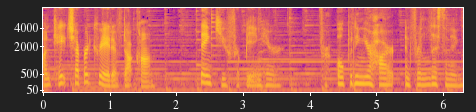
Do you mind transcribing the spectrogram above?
on kateshepardcreative.com. Thank you for being here, for opening your heart, and for listening.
